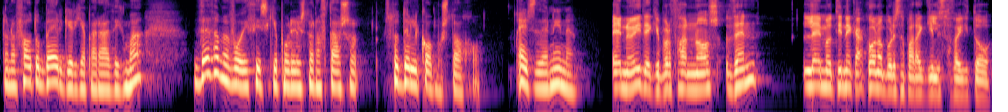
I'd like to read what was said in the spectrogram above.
το να φάω τον μπέργκερ για παράδειγμα, δεν θα με βοηθήσει και πολύ στο να φτάσω στον τελικό μου στόχο. Έτσι δεν είναι; Εννοείται και προφανώς δεν λέμε ότι είναι κακό να μπορείς να παραγγείλεις το φαγητό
